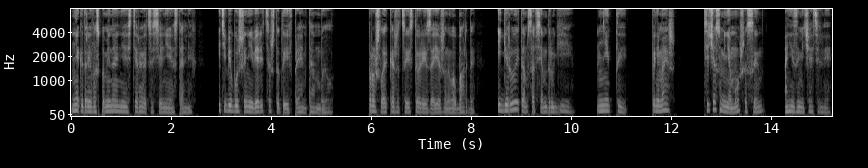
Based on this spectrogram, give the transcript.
некоторые воспоминания стираются сильнее остальных, и тебе больше не верится, что ты и впрямь там был. Прошлое кажется историей заезженного барда, и герои там совсем другие. Не ты. Понимаешь? Сейчас у меня муж и сын. Они замечательные,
